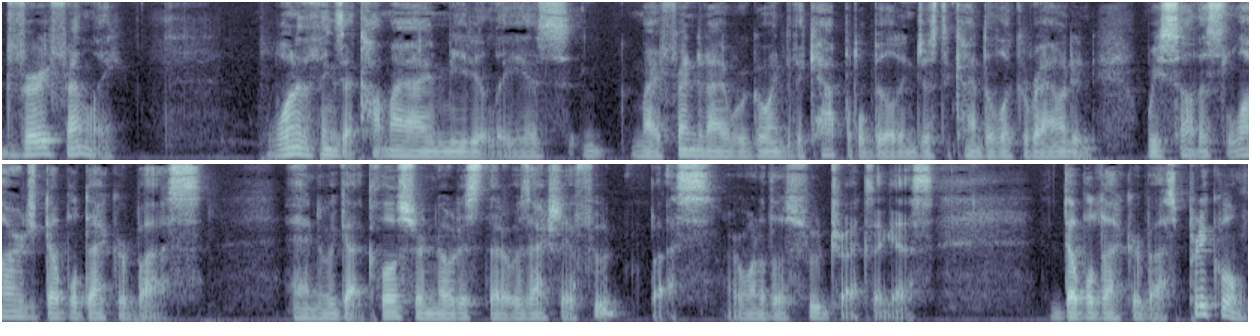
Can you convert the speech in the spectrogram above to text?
very friendly. One of the things that caught my eye immediately is my friend and I were going to the Capitol building just to kind of look around, and we saw this large double decker bus. And we got closer and noticed that it was actually a food bus or one of those food trucks, I guess. Double decker bus. Pretty cool.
